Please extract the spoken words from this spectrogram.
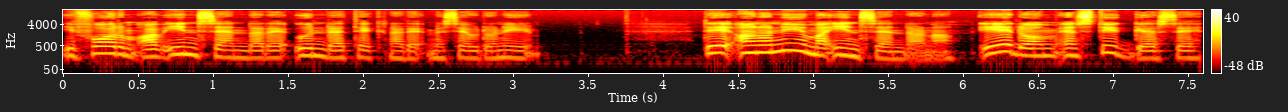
i form av insändare undertecknade med pseudonym. De anonyma insändarna, är de en styggelse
